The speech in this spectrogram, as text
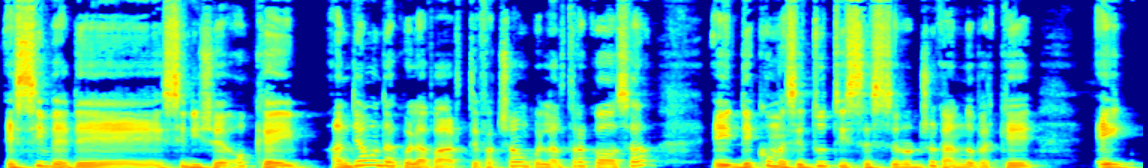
e si vede e si dice ok andiamo da quella parte facciamo quell'altra cosa ed è come se tutti stessero giocando perché è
